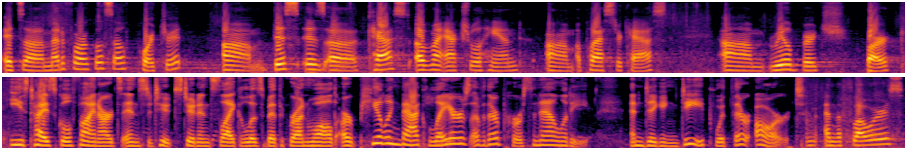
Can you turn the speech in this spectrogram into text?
It's a metaphorical self-portrait. Um, this is a cast of my actual hand, um, a plaster cast, um, real birch bark. East High School Fine Arts Institute students like Elizabeth Grunwald are peeling back layers of their personality and digging deep with their art. And the flowers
